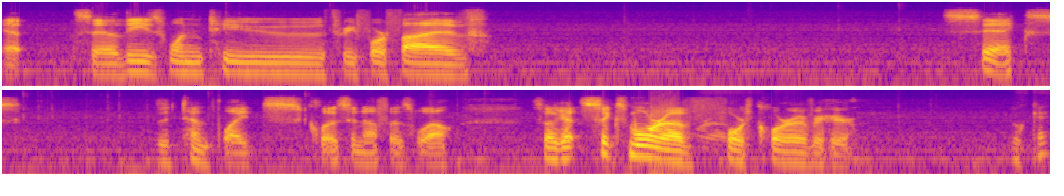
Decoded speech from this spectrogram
yep. So these one, two, three, four, five, six. The tenth light's close enough as well. So I got six more of fourth corps over here. Okay.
